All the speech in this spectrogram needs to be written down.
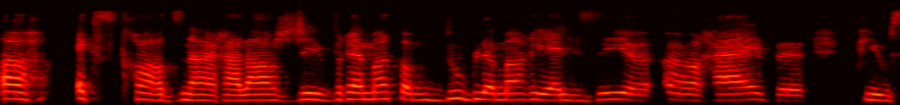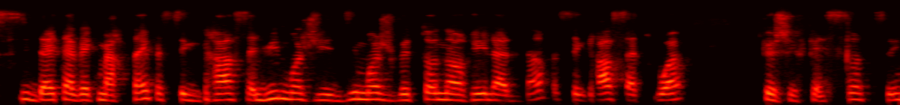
ah, extraordinaire. Alors, j'ai vraiment comme doublement réalisé euh, un rêve, euh, puis aussi d'être avec Martin, parce que c'est grâce à lui, moi, je lui ai dit, moi, je vais t'honorer là-dedans, parce que c'est grâce à toi que j'ai fait ça, tu sais.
